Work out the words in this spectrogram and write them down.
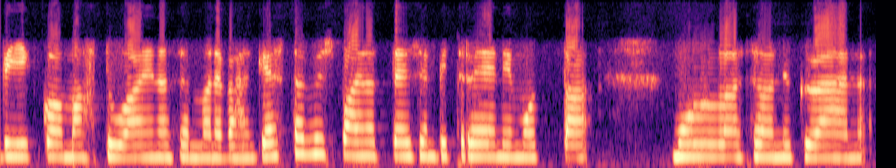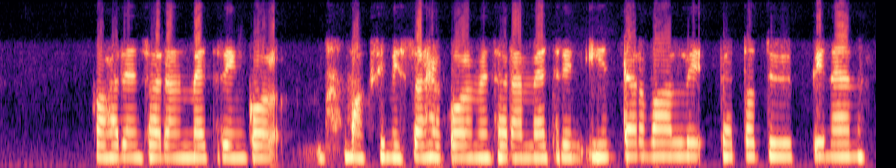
viikkoon mahtuu aina semmoinen vähän kestävyyspainotteisempi treeni, mutta mulla se on nykyään 200 metrin, maksimissaan ja 300 metrin intervallivetotyyppinen –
